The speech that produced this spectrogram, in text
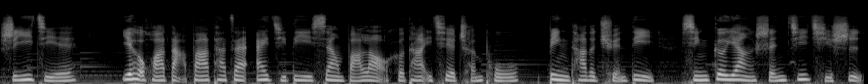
十一节，耶和华打发他在埃及地向法老和他一切臣仆，并他的全地行各样神机奇事，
